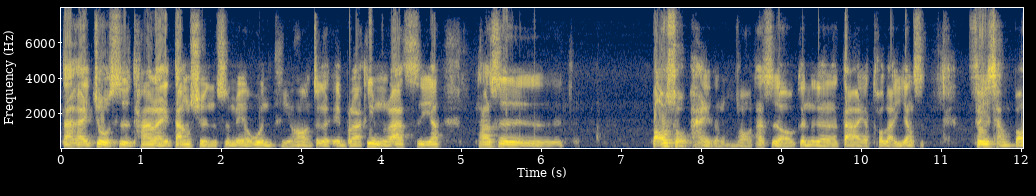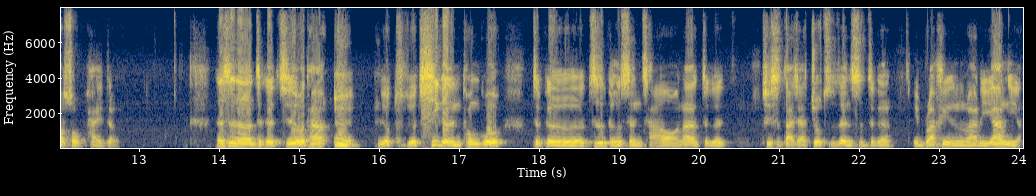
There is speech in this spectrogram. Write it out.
大概就是他来当选是没有问题哈。这个 Ibrahim Raisi 啊，他是保守派的哦，他是哦跟那个大家偷来一样是。非常保守派的，但是呢，这个只有他有有七个人通过这个资格审查哦。那这个其实大家就只认识这个 Ibrahim Raliani 啊，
